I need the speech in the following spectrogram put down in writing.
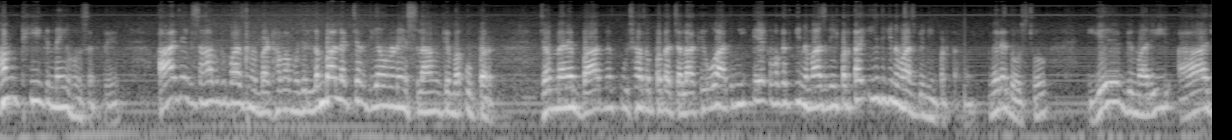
ہم ٹھیک نہیں ہو سکتے۔ آج ایک صاحب کے پاس میں بیٹھا ہوا، مجھے لمبا لیکچر دیا انہوں نے اسلام کے اوپر۔ جب میں نے بعد میں پوچھا تو پتا چلا کہ وہ آدمی ایک وقت کی نماز نہیں پڑھتا، عید کی نماز بھی نہیں پڑھتا۔ میرے دوستو، یہ بیماری آج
